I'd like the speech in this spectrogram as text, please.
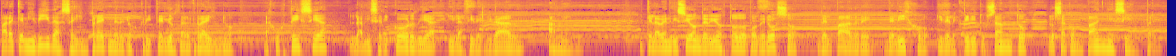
para que mi vida se impregne de los criterios del reino, la justicia, la misericordia y la fidelidad. Amén. Y que la bendición de Dios Todopoderoso, del Padre, del Hijo y del Espíritu Santo los acompañe siempre.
